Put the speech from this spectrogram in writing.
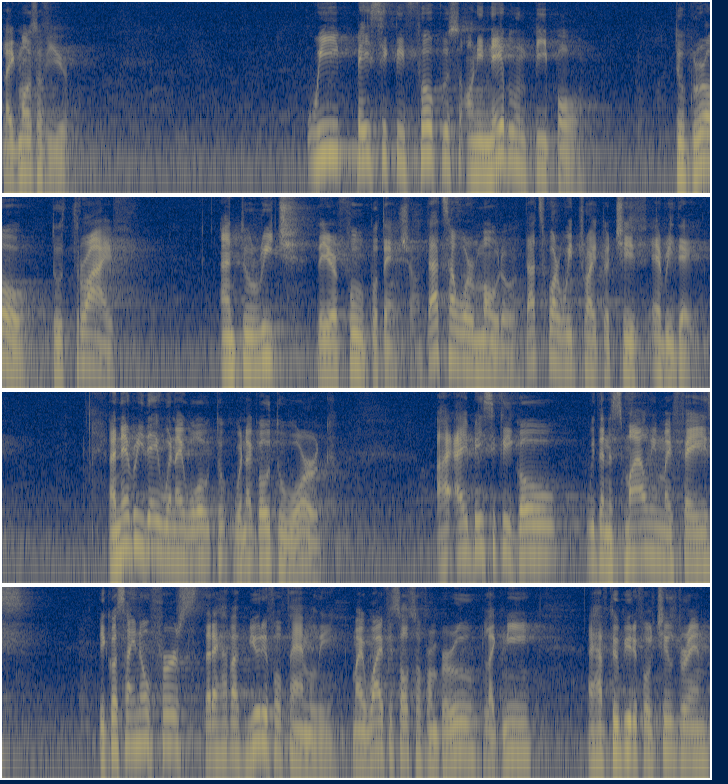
like most of you. We basically focus on enabling people to grow, to thrive, and to reach their full potential. That's our motto. That's what we try to achieve every day. And every day when I go to, when I go to work, I, I basically go with a smile in my face because I know first that I have a beautiful family. My wife is also from Peru, like me. I have two beautiful children.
